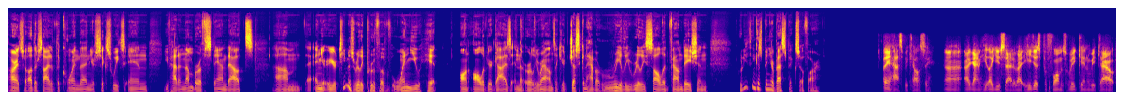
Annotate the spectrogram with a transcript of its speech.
All right. So other side of the coin, then you're six weeks in. You've had a number of standouts. Um, and your your team is really proof of when you hit on all of your guys in the early rounds, like you're just going to have a really really solid foundation. Who do you think has been your best pick so far? I think it has to be Kelce. Uh, again, he like you said, right? He just performs week in week out.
